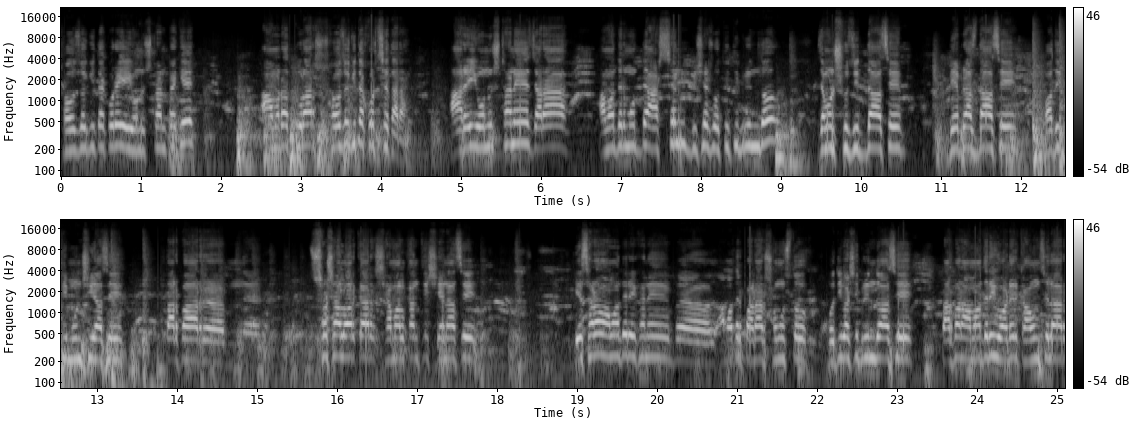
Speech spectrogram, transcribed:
সহযোগিতা করে এই অনুষ্ঠানটাকে আমরা তোলার সহযোগিতা করছে তারা। আর এই অনুষ্ঠানে যারা আমাদের মধ্যে আসছেন বিশেষ অতিথিবৃন্দ, যেমন সুজিত দা আছে, দেবরাজ দা আছে, অদিতি মুন্সি আছে, তারপর সোশ্যাল ওয়ার্কার শ্যামালকান্তি সেন আছে এছাড়াও আমাদের এখানে আমাদের পাড়ার সমস্ত অধিবাসী বৃন্দ আছে। তারপর আমাদের এই ওয়ার্ডের কাউন্সিলর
